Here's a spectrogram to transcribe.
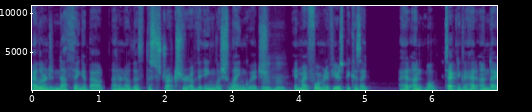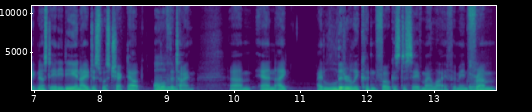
I learned nothing about I don't know the the structure of the English language Mm-hmm. in my formative years because I, I had un, well technically I had undiagnosed ADD and I just was checked out all of the Mm-hmm. time, um, and I I literally couldn't focus to save my life. I mean, from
